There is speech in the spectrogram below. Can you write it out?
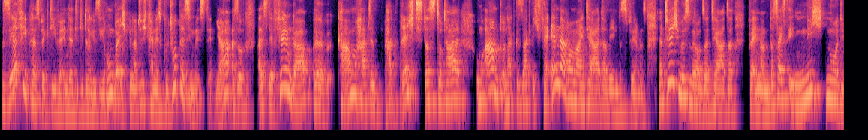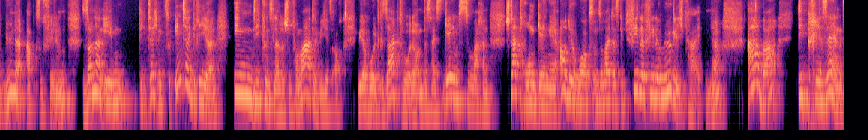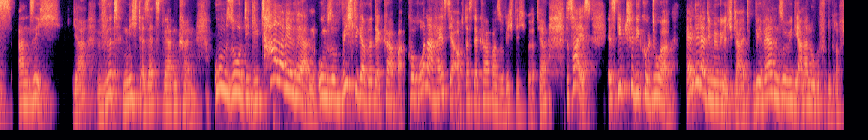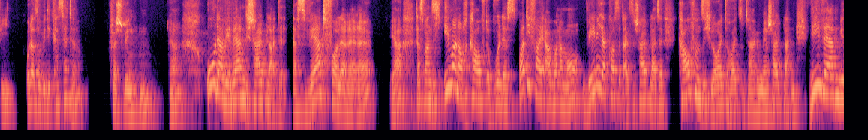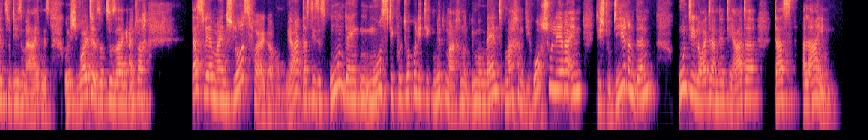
sehr viel Perspektive in der Digitalisierung, weil ich bin natürlich keine Kulturpessimistin. Ja, also als der Film gab, äh, kam, hatte, hat Brecht das total umarmt und hat gesagt, ich verändere mein Theater wegen des Films. Natürlich müssen wir unser Theater verändern. Das heißt eben nicht nur die Bühne abzufilmen, sondern eben die Technik zu integrieren in die künstlerischen Formate, wie jetzt auch wiederholt gesagt wurde. Und das heißt, Games zu machen, Stadtrundgänge, Audio-Walks und so weiter. Es gibt viele, viele Möglichkeiten. Ja? Aber die Präsenz an sich ja, wird nicht ersetzt werden können. Umso digitaler wir werden, umso wichtiger wird der Körper. Corona heißt ja auch, dass der Körper so wichtig wird, ja. Das heißt, es gibt für die Kultur entweder die Möglichkeit, wir werden so wie die analoge Fotografie oder so wie die Kassette verschwinden, ja, oder wir werden die Schallplatte, das wertvollere, ja, dass man sich immer noch kauft, obwohl der Spotify-Abonnement weniger kostet als eine Schallplatte, kaufen sich Leute heutzutage mehr Schallplatten. Wie werden wir zu diesem Ereignis? Und ich wollte sozusagen einfach, das wäre meine Schlussfolgerung, ja, dass dieses Umdenken muss die Kulturpolitik mitmachen. Und im Moment machen die HochschullehrerInnen, die Studierenden und die Leute an den Theater das allein.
